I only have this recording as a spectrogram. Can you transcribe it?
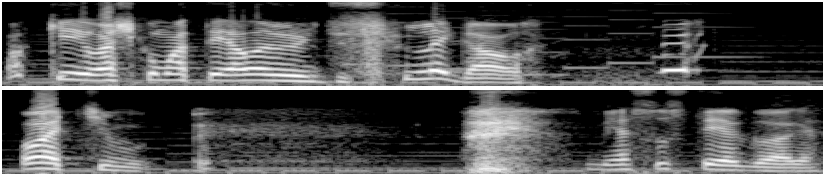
Ok, eu acho que eu matei ela antes. Legal. Ótimo. Me assustei agora.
